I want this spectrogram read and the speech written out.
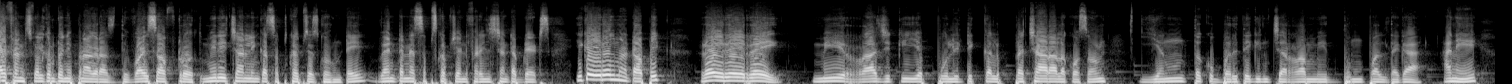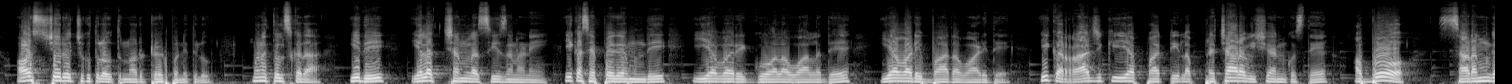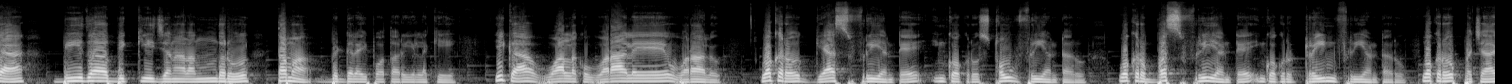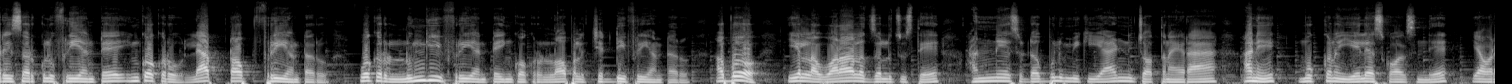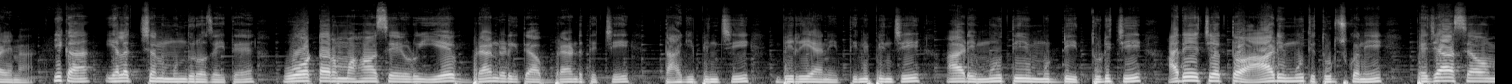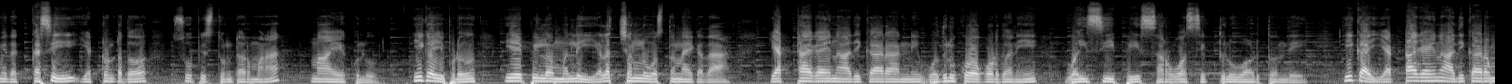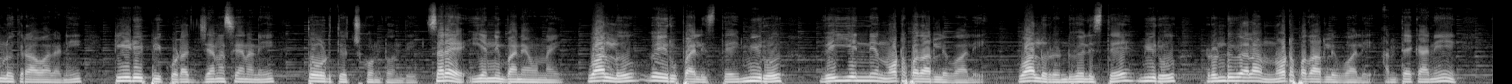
Hi friends welcome to Nipunanagaraj the voice of truth మీరు ఈ channel ఇంకా subscribe చేసుకుంటే వెంటనే సబ్స్క్రైబ్ చేయండి ఫర్ ఇన్స్టెంట్ అప్డేట్స్ ఇక ఈరోజు మన టాపిక్ రే రే రే మీ రాజకీయ పొలిటికల్ ప్రచారాల కోసం ఎంతకు బరి తెగించారా మీ దుంపలు తెగ అని ఆశ్చర్యచకుతులవుతున్నారు ట్రేడ్ పండితులు. మనకు తెలుసు కదా ఇది ఎలక్షన్ల సీజన్ అని. ఇక చెప్పేదేముంది ఎవరి గోల వాళ్ళదే ఎవడి బాధ వాడిదే. ఇక రాజకీయ పార్టీల ప్రచార విషయానికి వస్తే అబ్బో సడన్గా బీదా బిక్కి జనాలందరూ తమ బిడ్డలైపోతారు వీళ్ళకి ఇక వాళ్ళకు వరాలే వరాలు. ఒకరు గ్యాస్ ఫ్రీ అంటే ఇంకొకరు స్టవ్ ఫ్రీ అంటారు. ఒకరు బస్ ఫ్రీ అంటే ఇంకొకరు ట్రైన్ ఫ్రీ అంటారు. ఒకరు పచారీ సరుకులు ఫ్రీ అంటే ఇంకొకరు ల్యాప్టాప్ ఫ్రీ అంటారు. ఒకరు లుంగీ ఫ్రీ అంటే ఇంకొకరు లోపల చెడ్డీ ఫ్రీ అంటారు. అబ్బో వీళ్ళ వరాల జల్లు చూస్తే అన్నేసి డబ్బులు మీకు యాడ్ నుంచి వస్తున్నాయరా అని ముక్కను ఏలేసుకోవాల్సిందే ఎవరైనా. ఇక ఎలక్షన్ ముందు రోజైతే ఓటర్ మహాశయుడు ఏ బ్రాండ్ అడిగితే ఆ బ్రాండ్ తెచ్చి తాగిపించి బిర్యానీ తినిపించి ఆడి మూతి ముడ్డి తుడిచి అదే చేత్తో ఆడి మూతి తుడుచుకొని ప్రజాసేవ మీద కసి ఎట్టుంటుందో చూపిస్తుంటారు మన నాయకులు. ఇక ఇప్పుడు ఏపీలో మళ్ళీ ఎలక్షన్లు వస్తున్నాయి కదా. ఎట్టాగైన అధికారాన్ని వదులుకోకూడదని వైసీపీ సర్వశక్తులు వాడుతోంది. ఇక ఎట్టాగైనా అధికారంలోకి రావాలని టీడీపీ కూడా జనసేనని తోడు తెచ్చుకుంటుంది. సరే ఇవన్నీ బాగానే ఉన్నాయి. వాళ్ళు వెయ్యి రూపాయలు ఇస్తే మీరు వెయ్యిన్ని నూట పదార్లు ఇవ్వాలి. వాళ్ళు రెండు వేలు ఇస్తే మీరు రెండు వేల నూట పదార్లు ఇవ్వాలి. అంతేకాని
